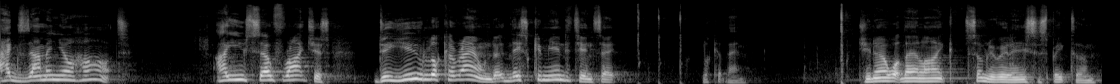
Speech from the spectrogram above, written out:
examine your heart. Are you self righteous? Do you look around at this community and say, look at them? Do you know what they're like? Somebody really needs to speak to them.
